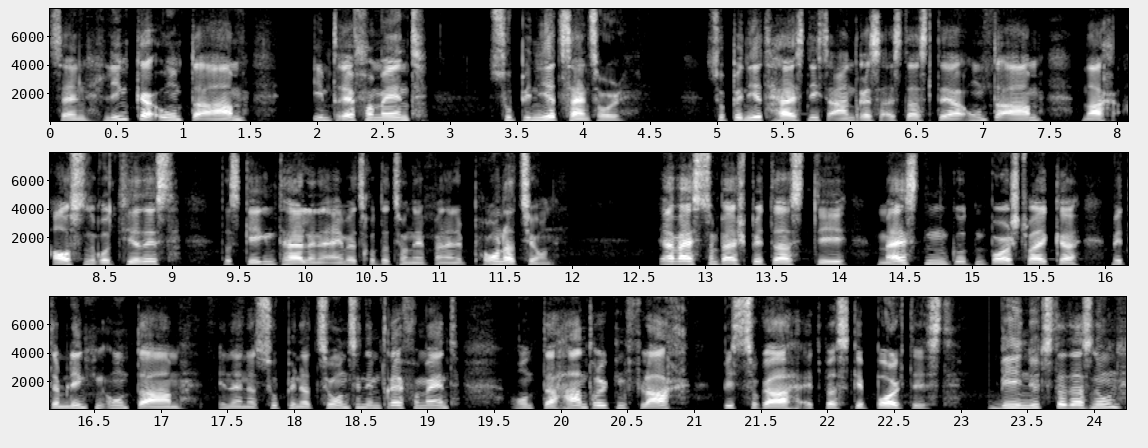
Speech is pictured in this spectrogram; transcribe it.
sein linker Unterarm im Treffmoment supiniert sein soll. Supiniert heißt nichts anderes, als dass der Unterarm nach außen rotiert ist. Das Gegenteil einer Einwärtsrotation nennt man eine Pronation. Er weiß zum Beispiel, dass die meisten guten Ballstriker mit dem linken Unterarm in einer Supination sind im Treffmoment und der Handrücken flach bis sogar etwas gebeugt ist. Wie nützt er das nun?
